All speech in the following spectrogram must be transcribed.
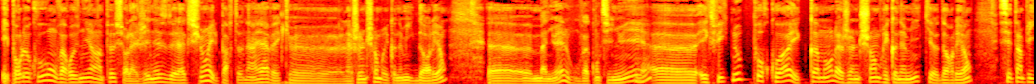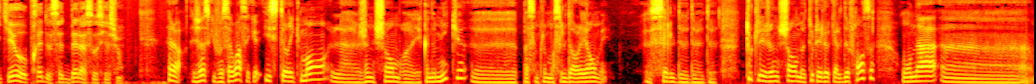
Et pour le coup, on va revenir un peu sur la genèse de l'action et le partenariat avec euh, la Jeune Chambre économique d'Orléans. Euh, Manuel, on va continuer. Mhm. Euh, explique-nous pourquoi et comment la Jeune Chambre économique d'Orléans s'est impliquée auprès de cette belle association. Alors, déjà, ce qu'il faut savoir, c'est que historiquement, la Jeune Chambre économique, pas simplement celle d'Orléans, mais celle de, de, de, toutes les jeunes chambres, toutes les locales de France, on a un,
